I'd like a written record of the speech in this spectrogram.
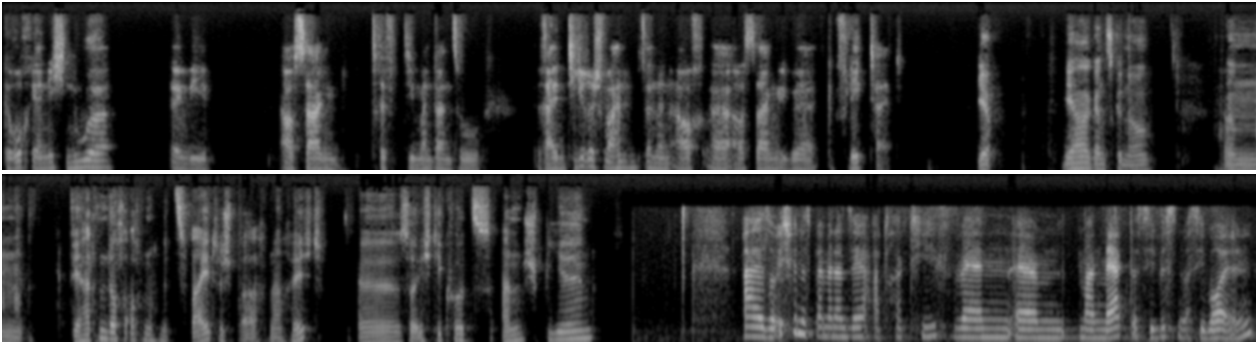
Geruch ja nicht nur irgendwie Aussagen trifft, die man dann so rein tierisch wahrnimmt, sondern auch äh, Aussagen über Gepflegtheit. Ja, ja, ganz genau. Ähm, wir hatten doch auch noch eine zweite Sprachnachricht. Äh, soll ich die kurz anspielen? Also ich finde es bei Männern sehr attraktiv, wenn ähm, man merkt, dass sie wissen, was sie wollen.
